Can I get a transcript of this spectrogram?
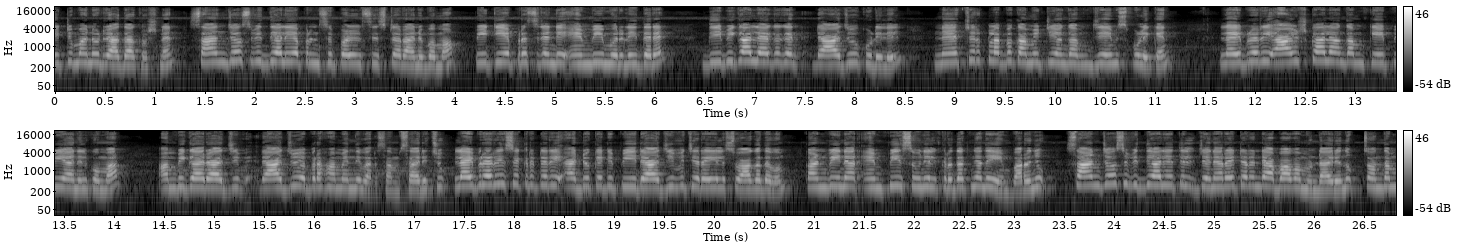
Ettumanoor Radhakrishnan San Jose Vidyalaya principal sister Anupama P president M V Muraleedharan Deepika ലേഖകൻ Raju Kudilil nature club committee അംഗം ജെയിംസ് പുളിക്കൻ ലൈബ്രറി ആയുഷ്കാല അംഗം K P Anilkumar Ambika Rajeev Raju Abraham എന്നിവർ സംസാരിച്ചു. Library secretary advocate P Rajeev Chirayil സ്വാഗതവും കൺവീനർ എം പി സുനിൽ കൃതജ്ഞതയും പറഞ്ഞു. സാൻ ജോസ് വിദ്യാലയത്തിൽ ജനറേറ്ററിന്റെ അഭാവമുണ്ടായിരുന്നു. സ്വന്തം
